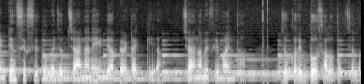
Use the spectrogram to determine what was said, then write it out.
1962 में जब चाइना ने इंडिया पे अटैक किया, चाइना में फिमाइन था, जो करीब दो सालों तक चला।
